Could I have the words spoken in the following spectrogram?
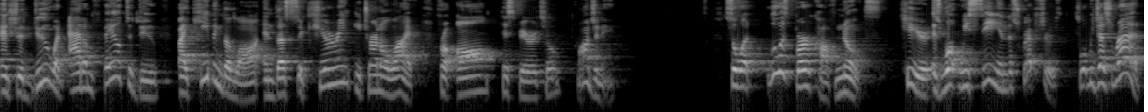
and should do what Adam failed to do by keeping the law and thus securing eternal life for all his spiritual progeny. So, what Louis Berkhof notes here is what we see in the scriptures. It's what we just read.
